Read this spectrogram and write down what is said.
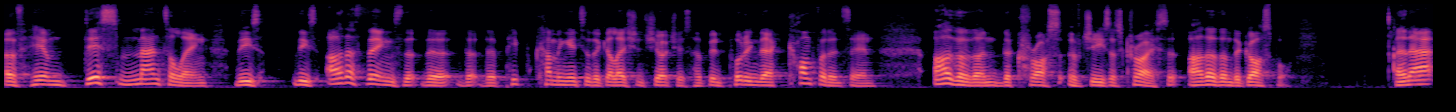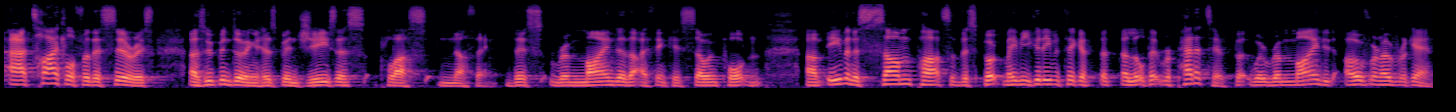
of him dismantling these these other things that the, the, the people coming into the Galatian churches have been putting their confidence in other than the cross of Jesus Christ, other than the gospel. And our, our, title for this series, as we've been doing it, has been Jesus plus nothing. This reminder that I think is so important. Um, even as some parts of this book, maybe you could even think of a, a little bit repetitive, but we're reminded over and over again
